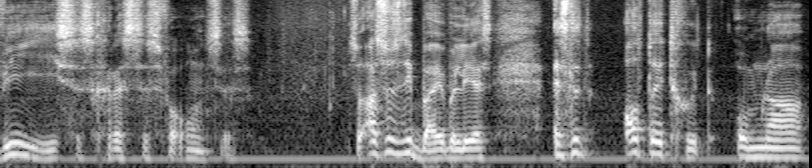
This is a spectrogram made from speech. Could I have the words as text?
wie Jesus Christus vir ons is. So as ons die Bybel lees, is dit altyd goed om na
